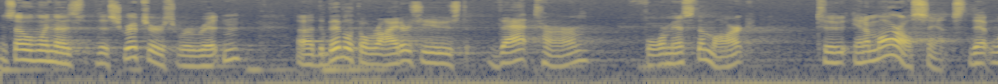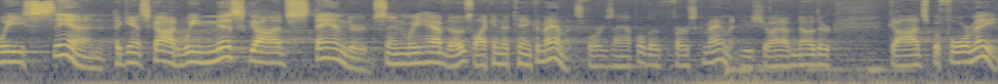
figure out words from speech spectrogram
And so when the, the scriptures were written, uh, the biblical writers used that term for miss the mark to in a moral sense that we sin against God. We miss God's standards, and we have those like in the Ten Commandments. For example, the first commandment: "You shall have no other gods before me."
